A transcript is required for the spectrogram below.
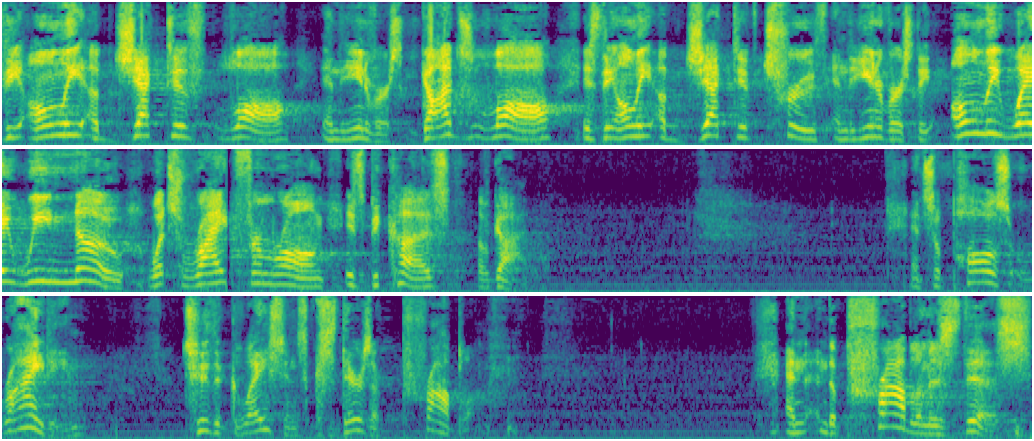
the only objective law in the universe. God's law is the only objective truth in the universe. The only way we know what's right from wrong is because of God. And so Paul's writing to the Galatians because there's a problem. And, and the problem is this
